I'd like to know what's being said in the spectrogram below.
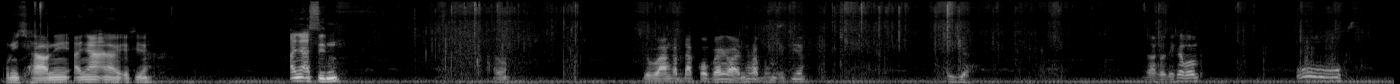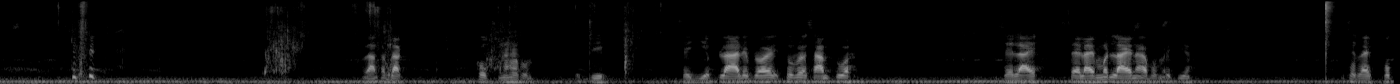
พรุ่งนี้เช้านี้อัญญะนะเอฟซีนะอัญญะสิน เดี๋ยวางกับดักกบไว้ก่อนนะครับผมเอฟซีอีกอะอ่าสวัสดีครับผมโอ้วางกับดักกบนะครับผมเอฟซีใส่เหยียบปลาเรียบร้อย ตัวละสามตัว ใส่หลายใส่หลายมดหลายนะครับผมเอฟซีใส่หลายกบ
